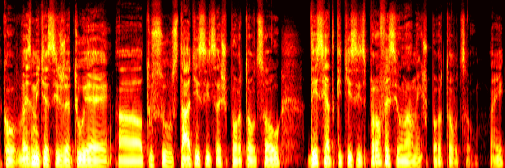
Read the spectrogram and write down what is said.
Ako, vezmite si, že tu, je, a, tu sú 100 tisíce športovcov, desiatky tisíc profesionálnych športovcov. Hej?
